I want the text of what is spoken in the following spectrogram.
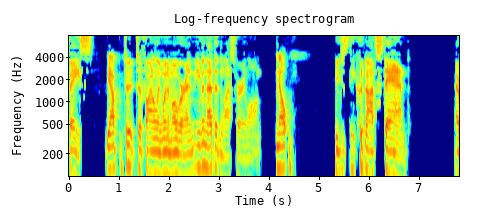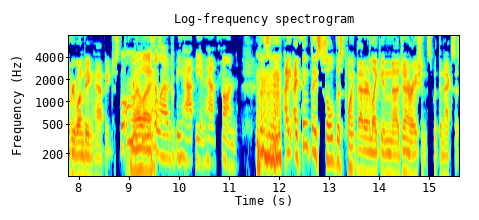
face Yep. to, to finally win him over, and even that didn't last very long. Nope. He just he could not stand everyone being happy. Just well, only Well, I- he's allowed to be happy and have fun. I, I think they sold this point better, like in uh, Generations with the Nexus,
